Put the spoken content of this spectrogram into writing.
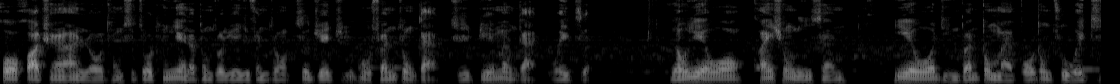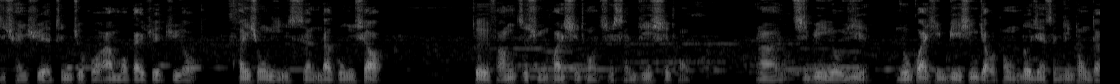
或画圈按揉，同时做吞咽的动作约一分钟，自觉局部酸重感及憋闷感为止。揉腋窝，宽胸凝神。腋窝顶端动脉搏动处为极泉穴，针灸或按摩该穴具有宽胸凝神的功效，对防止循环系统及神经系统啊疾病有益，如冠心病、心绞痛、肋间神经痛等。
